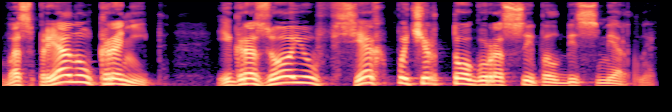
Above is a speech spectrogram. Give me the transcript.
Воспрянул кранит и грозою Всех по чертогу рассыпал бессмертных.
